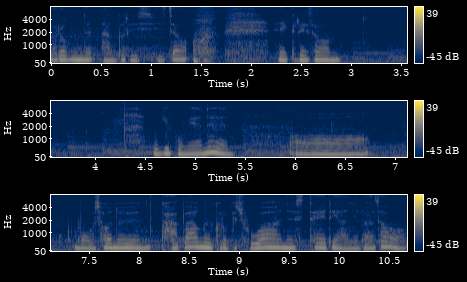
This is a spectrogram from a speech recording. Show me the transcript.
여러분은 안 그러시죠? 네, 그래서 여기 보면은 어, 뭐 저는 가방을 그렇게 좋아하는 스타일이 아니라서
